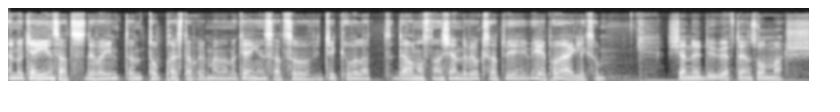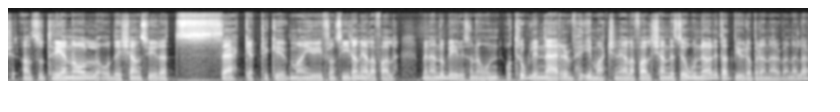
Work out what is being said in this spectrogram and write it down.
en okej okay insats. Det var inte en topprestation men en okej okay insats. Och vi tycker väl att där någonstans kände vi också att vi, vi är på väg. Liksom. Känner du efter en sån match, alltså 3-0 och det känns ju rätt säkert tycker man ju ifrån sidan i alla fall. Men ändå blir det sån otrolig nerv i matchen i alla fall. Kändes det onödigt att bjuda på den nerven eller?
